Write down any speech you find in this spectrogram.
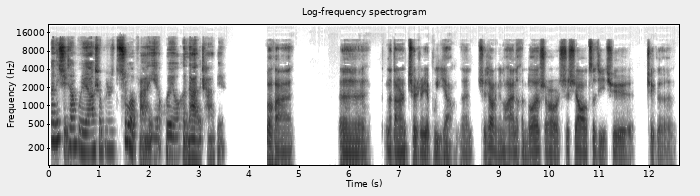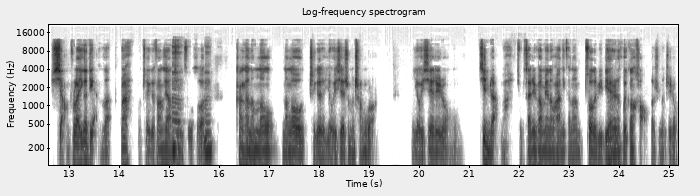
那你取向不一样，是不是做法也会有很大的差别？做法，呃，那当然确实也不一样。那学校里面的话，那很多时候是需要自己去这个想出来一个点子，是吧？这个方向这么组合，看看能不能能够这个有一些什么成果，有一些这种。进展吧，就在这方面的话，你可能做的比别人会更好或什么这种。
